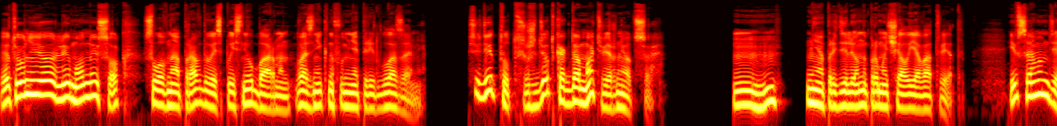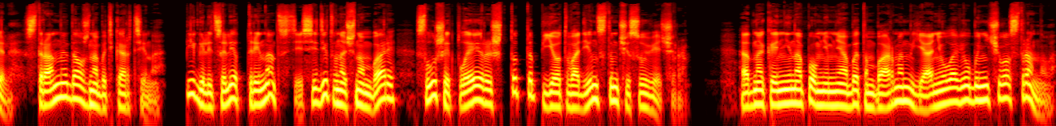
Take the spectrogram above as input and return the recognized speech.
«Это у нее лимонный сок», — словно оправдываясь, пояснил бармен, возникнув у меня перед глазами. «Сидит тут, ждет, когда мать вернется. «Угу», — неопределенно промычал я в ответ. И в самом деле, странная должна быть картина. Пигалица лет тринадцати сидит в ночном баре, слушает плееры, что-то пьет в одиннадцатом часу вечера. Однако, не напомни мне об этом бармен, я не уловил бы ничего странного.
